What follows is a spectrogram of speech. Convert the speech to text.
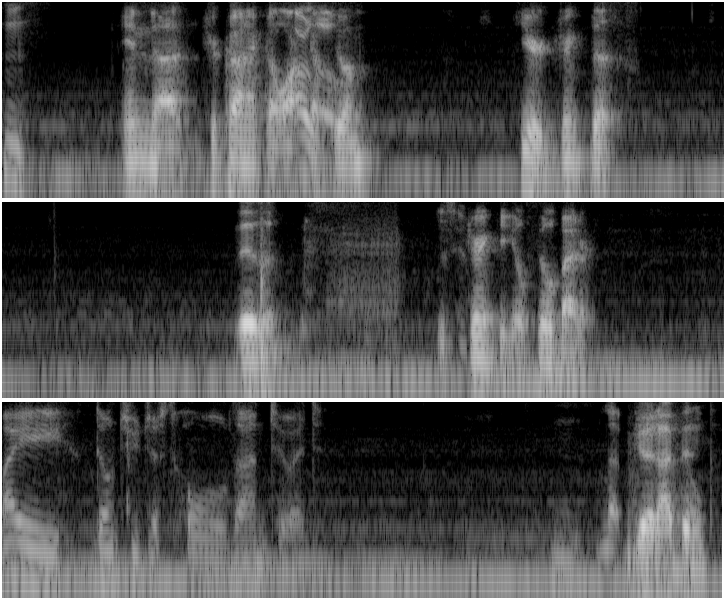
Hmm. In uh, Draconic, I'll walk up to him. Here, drink this. Is it? Just drink it. You'll feel better. Why don't you just hold on to it? Hmm, Let me Good. I've been help.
